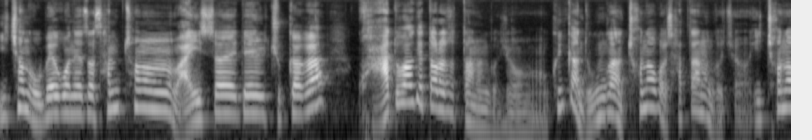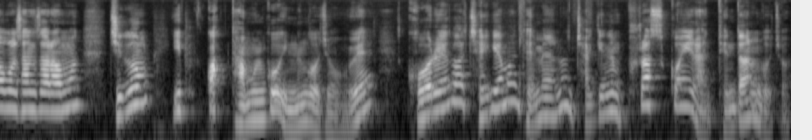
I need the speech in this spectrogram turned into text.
2,500원에서 3,000원 와 있어야 될 주가가 과도하게 떨어졌다는 거죠. 그러니까 누군가는 천억을 샀다는 거죠. 이 천억을 산 사람은 지금 입 꽉 다물고 있는 거죠. 왜? 거래가 재개만 되면은 자기는 플러스권이 된다는 거죠.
